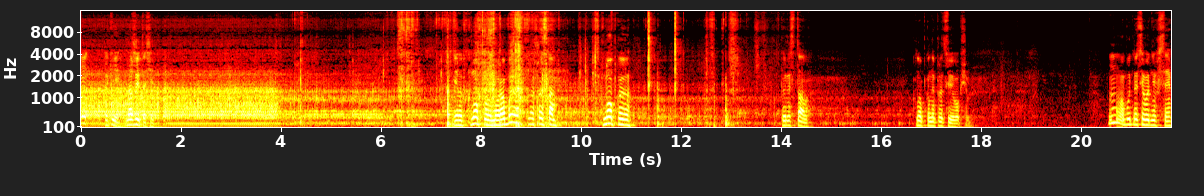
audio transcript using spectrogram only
Ну, такий нажиточок. Я тут кнопку йому робив, ну щось там з кнопкою Перестав. Кнопка не працює, в общем. Ну, мабуть, на сьогодні все.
